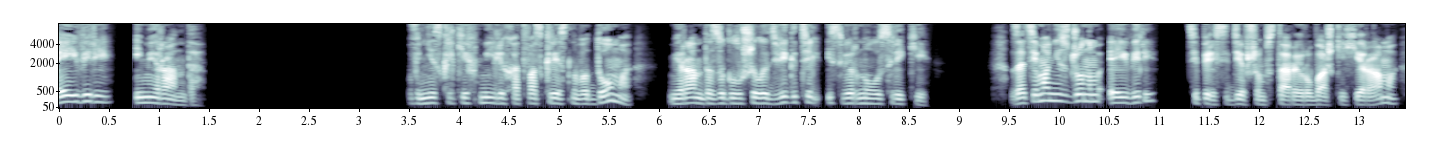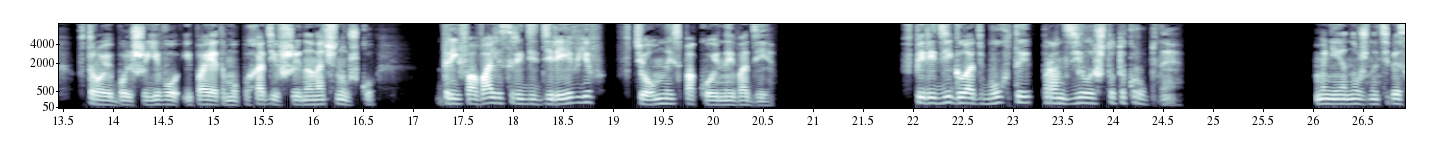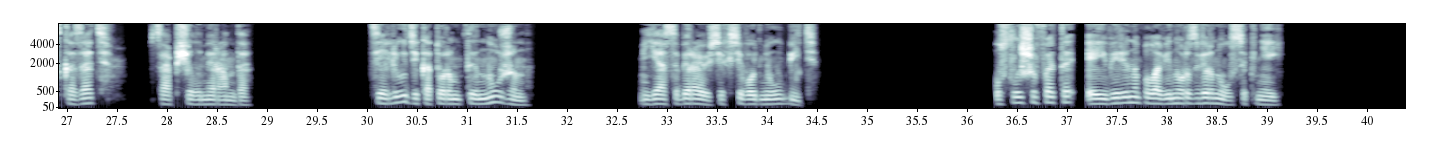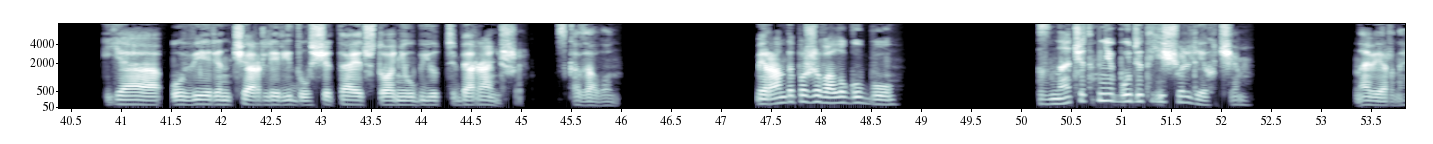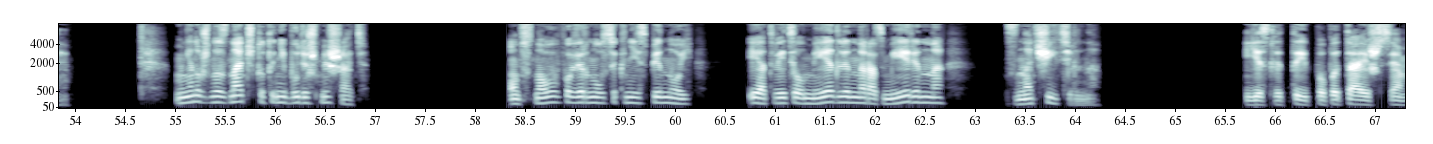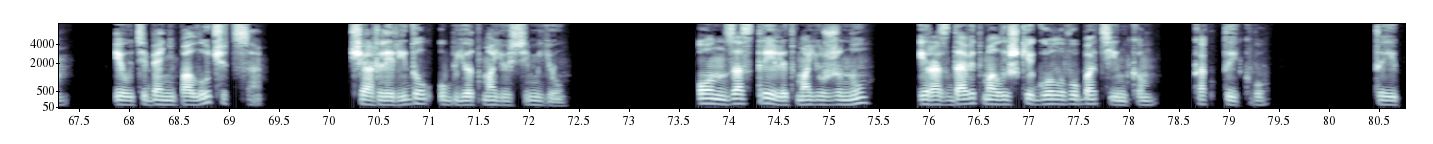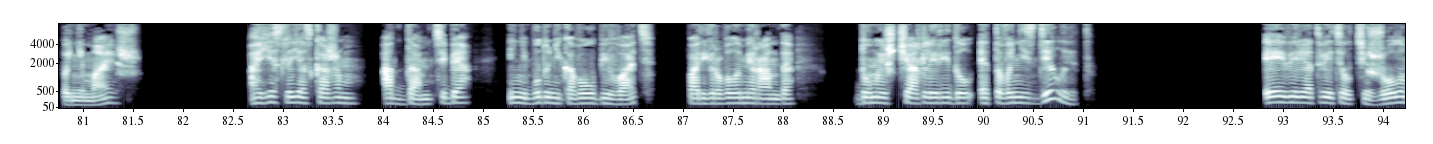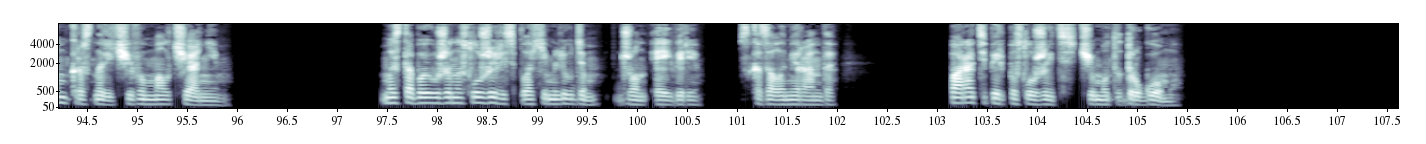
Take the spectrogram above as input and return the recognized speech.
Эйвери и Миранда. В нескольких милях от воскресного дома Миранда заглушила двигатель и свернула с реки. Затем они с Джоном Эйвери, теперь сидевшим в старой рубашке Хирама, втрое больше его и поэтому походившей на ночнушку, дрейфовали среди деревьев в темной спокойной воде. Впереди гладь бухты пронзила что-то крупное. «Мне нужно тебе сказать», — сообщила Миранда. «Те люди, которым ты нужен, я собираюсь их сегодня убить». Услышав это, Эйвери наполовину развернулся к ней. «Я уверен, Чарли Ридл считает, что они убьют тебя раньше», — сказал он. Миранда пожевала губу. «Значит, мне будет еще легче». «Наверное. Мне нужно знать, что ты не будешь мешать». Он снова повернулся к ней спиной и ответил медленно, размеренно, значительно. «Если ты попытаешься, и у тебя не получится, Чарли Ридл убьет мою семью. Он застрелит мою жену и раздавит малышке голову ботинком, как тыкву. Ты понимаешь? А если я, скажем, отдам тебя и не буду никого убивать, парировала Миранда. Думаешь, Чарли Ридл этого не сделает? Эйвери ответил тяжелым, красноречивым молчанием. Мы с тобой уже наслужились плохим людям, Джон Эйвери, сказала Миранда. Пора теперь послужить чему-то другому.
